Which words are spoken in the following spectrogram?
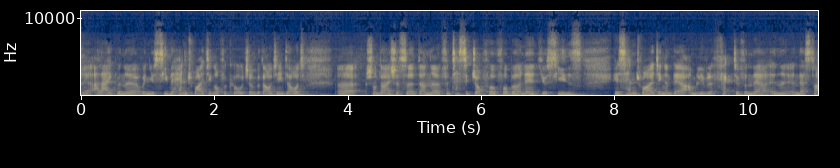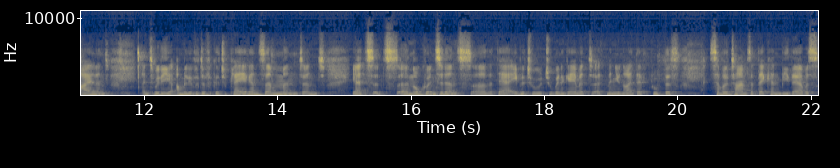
uh, I like when uh, when you see the handwriting of a coach, and without any doubt, uh, Sean Dyche has uh, done a fantastic job for for Burnley, and you see his his handwriting, and they are unbelievably effective in their in, in their style, and, and it's really unbelievably difficult to play against them. And and yeah, it's it's uh, no coincidence uh, that they are able to to win a game at, at Man United. They've proved this several times that they can be there with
